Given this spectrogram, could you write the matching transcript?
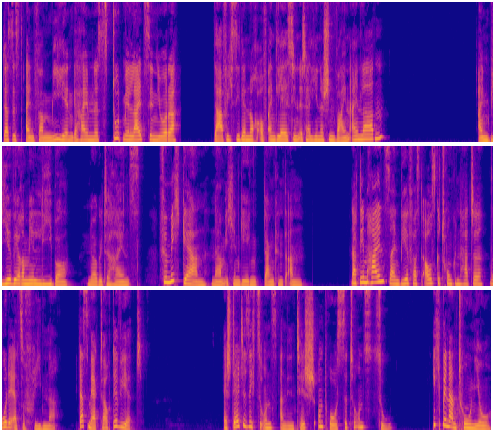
das ist ein Familiengeheimnis. Tut mir leid, Signora. Darf ich Sie denn noch auf ein Gläschen italienischen Wein einladen? Ein Bier wäre mir lieber, nörgelte Heinz. Für mich gern, nahm ich hingegen dankend an. Nachdem Heinz sein Bier fast ausgetrunken hatte, wurde er zufriedener. Das merkte auch der Wirt. Er stellte sich zu uns an den Tisch und prostete uns zu. Ich bin Antonio,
